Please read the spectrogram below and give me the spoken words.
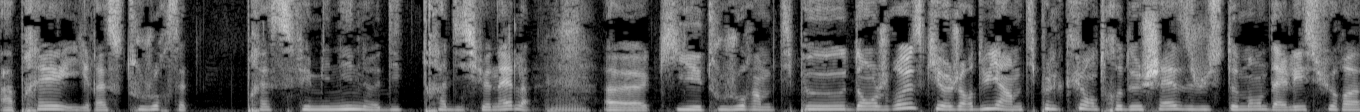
après, il reste toujours cette presse féminine dite traditionnelle euh, qui est toujours un petit peu dangereuse, qui aujourd'hui a un petit peu le cul entre deux chaises justement d'aller sur euh,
